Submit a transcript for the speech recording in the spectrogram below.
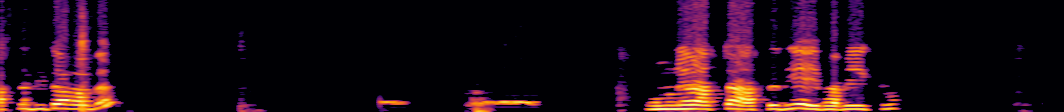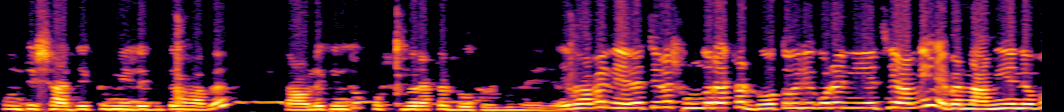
আস্তে দিতে হবে। উনুনের আঁচটা আস্তে দিয়ে এইভাবে একটু খুন্তির সাহায্যে একটু মেলে দিতে হবে, তাহলে কিন্তু খুব সুন্দর একটা ডো তৈরি হয়ে যাবে। এভাবে নেড়ে চেড়ে সুন্দর একটা ডো তৈরি করে নিয়েছি আমি, এবার নামিয়ে নেব।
